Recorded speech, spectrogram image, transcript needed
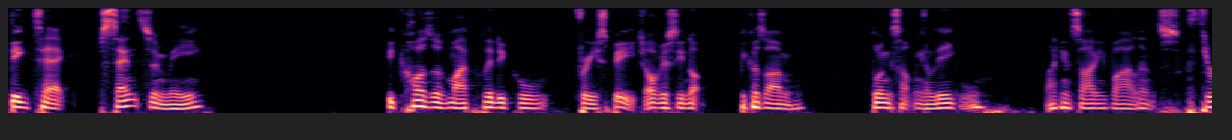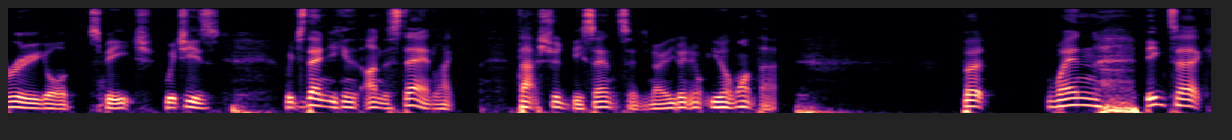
big tech censor me because of my political free speech. Obviously, not because I'm doing something illegal, like inciting violence through your speech, which is, which then you can understand, like that should be censored. You know, you don't you don't want that. But when big tech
